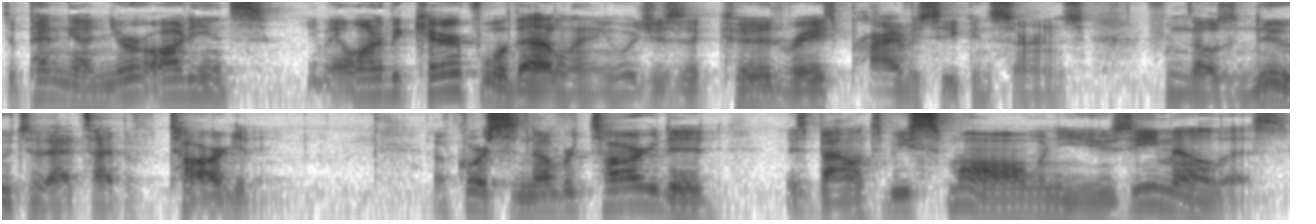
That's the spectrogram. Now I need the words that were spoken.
Depending on your audience, you may want to be careful with that language as it could raise privacy concerns from those new to that type of targeting. Of course, the number targeted is bound to be small when you use email lists,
